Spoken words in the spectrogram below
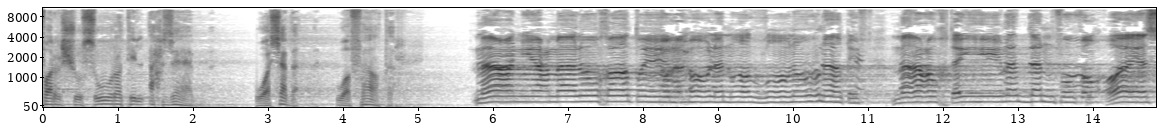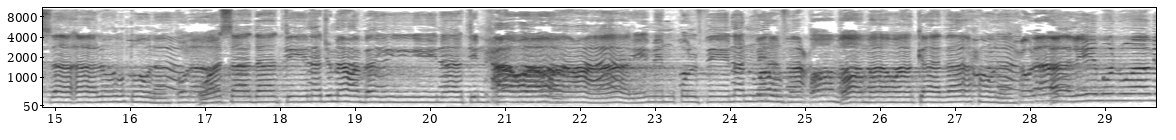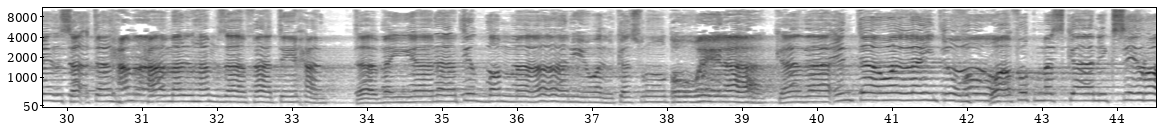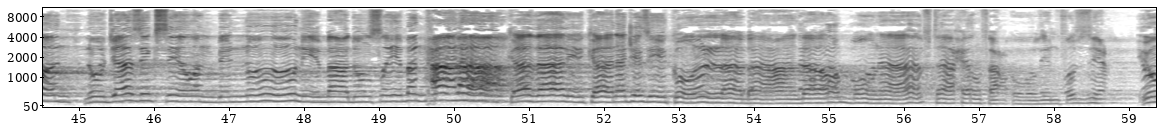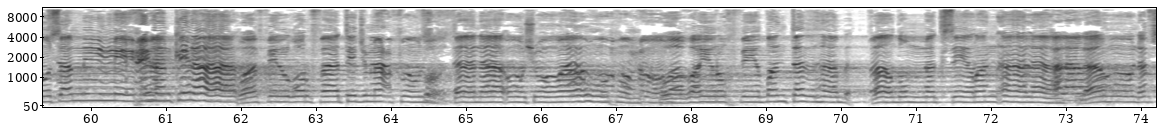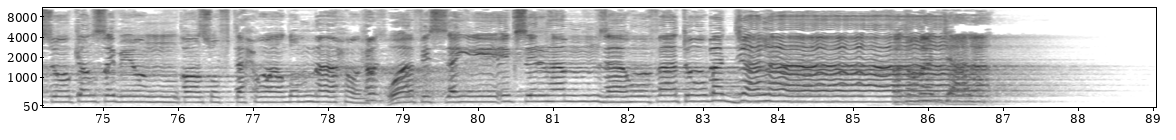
فرش سورة الأحزاب وسبأ وفاطر. معا يعمل خاطر حولا والظنون قف مع أختيه مدا فوق ويسأل طولا وسادات نجمع بينات حوى عالم قل فينا وارفع طما وكذا حلا أليم ومن سأته حمى الهمز فاتحا. تبينت الضمان والكسر طويلا. كذا إن توليتم وفق مسكان كسرا نجاز كسرا بالنون بعد صيبا حالا. كذلك نجزي كل بعد ربنا. افتح ارفع أوذ فزع. يسمي حما كلا وفي الغرفة تجمع فوز تناؤش ووحم وغير خفيضا تذهب فضم مكسرا آلا. له نفس كنصب ينقص افتح وضم حذ. وفي السيء اكسر همزه فتبجلا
